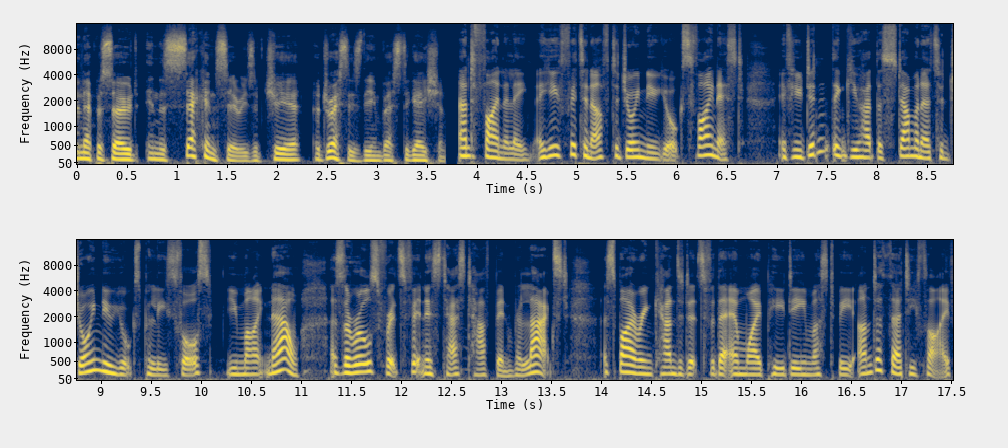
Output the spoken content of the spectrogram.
An episode in the second series of Cheer addresses the investigation. And finally, are you fit enough to join New York's finest? If you didn't think you had the stamina to join New York's police force, you might now, as the rules for its fitness test have been relaxed. Aspiring candidates for the NYPD must be under 35,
